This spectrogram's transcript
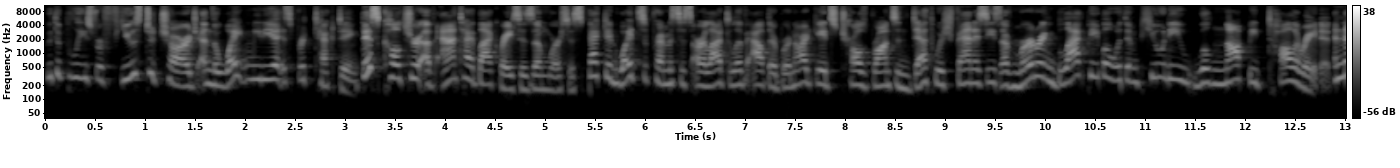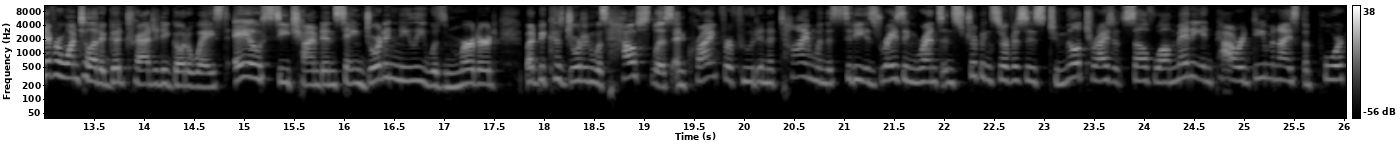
who the police refused to charge and the white media is protecting. This culture of anti black racism, where suspected white supremacists are allowed to live out their Bernhard Goetz, Charles Bronson death wish fantasies of murdering black people with impunity, will not be tolerated. And never one to let a good tragedy go to waste, AOC chimed in saying Jordan Neely was murdered, but because Jordan was houseless and crying for food in a time when the city is raising rents and stripping services to militarize itself while many in power demonize the poor,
